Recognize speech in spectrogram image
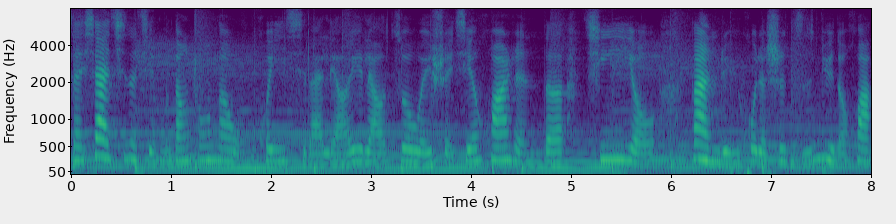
在下一期的节目当中呢，我们会一起来聊一聊，作为水仙花人的亲友、伴侣或者是子女的话，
